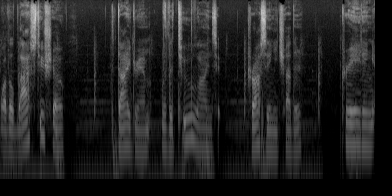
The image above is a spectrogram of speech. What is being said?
while the last two show the diagram of the two lines crossing each other, creating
